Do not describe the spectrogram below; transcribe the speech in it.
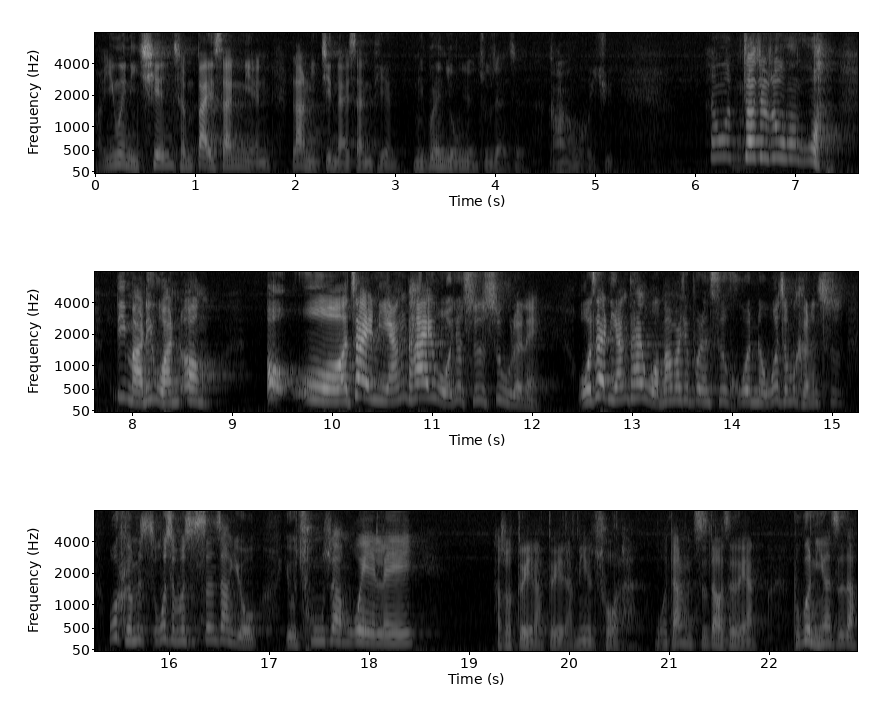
啊！因为你虔诚拜三年，让你进来三天，你不能永远住在这，赶快回回去。”我他就说：“我我立马你完哦哦，我在娘胎我就吃素了呢，我在娘胎我妈妈就不能吃荤了，我怎么可能吃？”我可能我怎么是身上有有葱蒜味嘞？他说：“对了对了，没有错了，我当然知道这样。不过你要知道，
